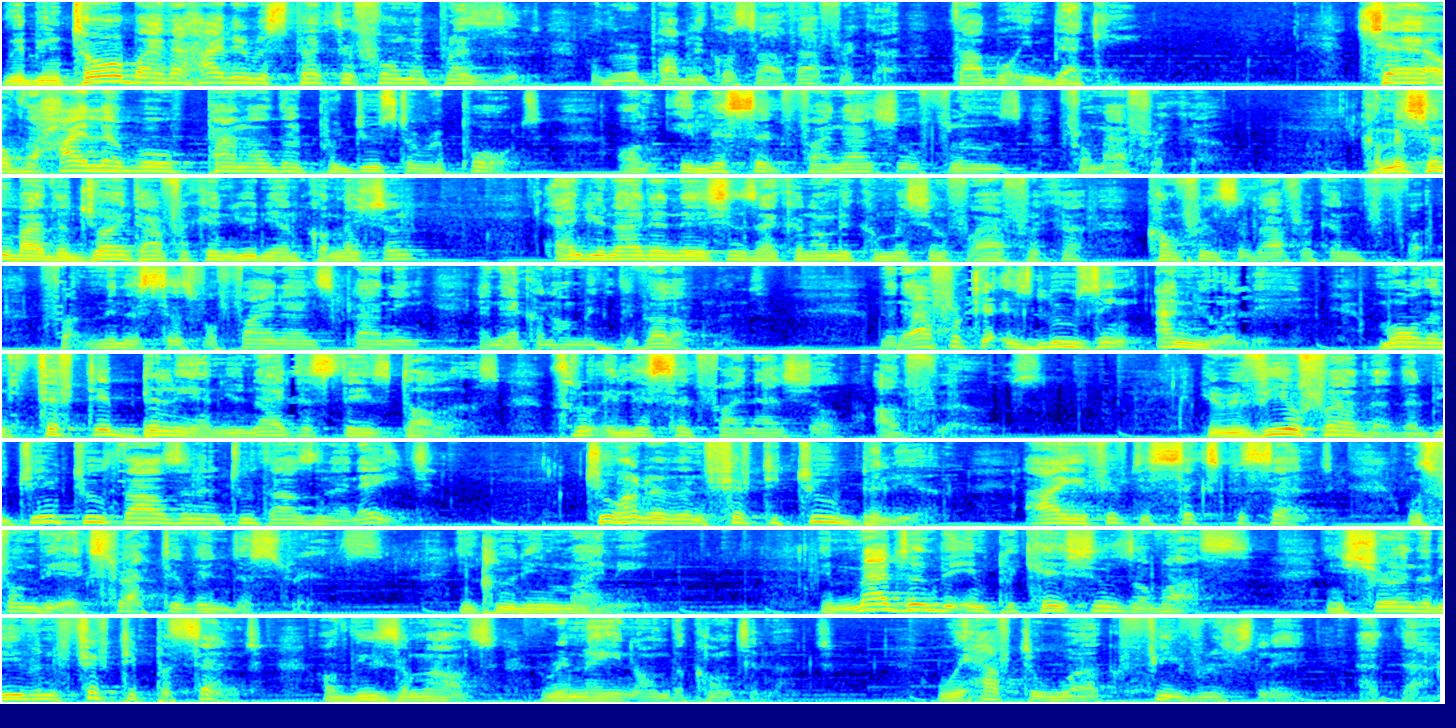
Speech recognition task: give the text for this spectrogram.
We've been told by the highly respected former president of the Republic of South Africa, Thabo Mbeki, chair of the high-level panel that produced a report on illicit financial flows from Africa, commissioned by the Joint African Union Commission and United Nations Economic Commission for Africa, Conference of African Ministers for Finance, Planning and Economic Development, that Africa is losing annually more than 50 billion United States dollars through illicit financial outflows. He revealed further that between 2000 and 2008, 252 billion, i.e. 56%, was from the extractive industries, including mining. Imagine the implications of us ensuring that even 50% of these amounts remain on the continent. We have to work feverishly at that.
